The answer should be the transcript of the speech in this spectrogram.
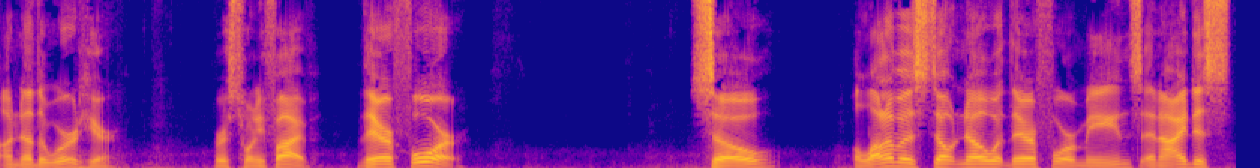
another word here. Verse 25. Therefore. So, a lot of us don't know what therefore means, and I just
